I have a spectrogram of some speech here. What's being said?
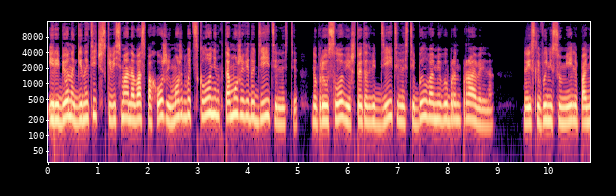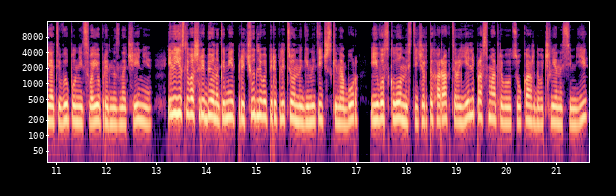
и ребенок, генетически весьма на вас похожий, может быть склонен к тому же виду деятельности, но при условии, что этот вид деятельности был вами выбран правильно. Но если вы не сумели понять и выполнить свое предназначение, или если ваш ребенок имеет причудливо переплетенный генетический набор, и его склонности и черты характера еле просматриваются у каждого члена семьи,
